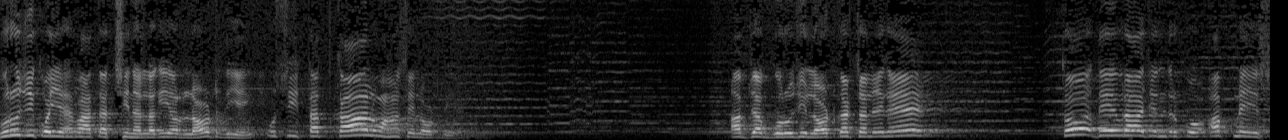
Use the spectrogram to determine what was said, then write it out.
गुरु जी को यह बात अच्छी न लगी और लौट दिए। उसी तत्काल वहाँ से लौट दिए। अब जब गुरु गुरुजी लौटकर चले गए तो देवराज इंद्र को अपने इस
